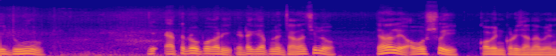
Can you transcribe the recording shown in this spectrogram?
এই ডুমুর, যে এতটা উপকারী, এটা কি আপনার জানা ছিল? জানালে অবশ্যই কমেন্ট করে জানাবেন।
